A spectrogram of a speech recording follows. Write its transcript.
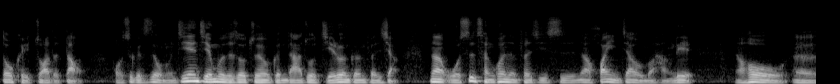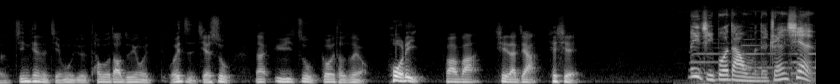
都可以抓得到。好，这个是我们今天节目的时候最后跟大家做结论跟分享。那我是陈坤的分析师，那欢迎加入我们行列。然后，呃，今天的节目就差不多到这边为为止结束。那预祝各位投资朋友获利发发，谢谢大家，谢谢。立即拨打我们的专线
